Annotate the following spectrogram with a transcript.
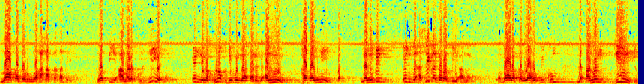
ما قدر الله حق قدره ربي أمر كلية. اللي مخلوق دي قلنا أرد أني. هبني لاني بد إلا اسيق ربي أمر. فبارك الله فيكم. لأمر دينته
